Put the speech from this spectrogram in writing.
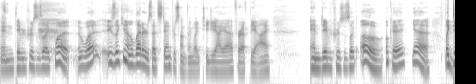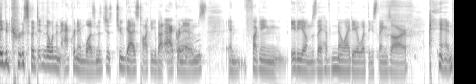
And David Cruz is like, "What? What?" He's like, "You know, letters that stand for something like TGIF or FBI." And David Cruz is like, "Oh, okay, yeah." Like David Caruso didn't know what an acronym was, and it's just two guys talking about acronyms, Acronyms. and fucking idioms. They have no idea what these things are, and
